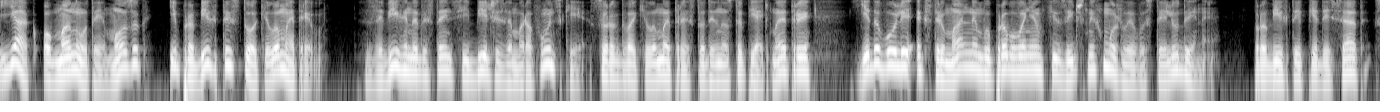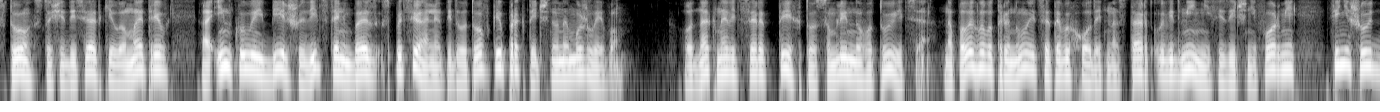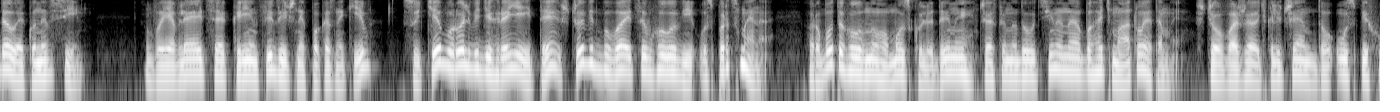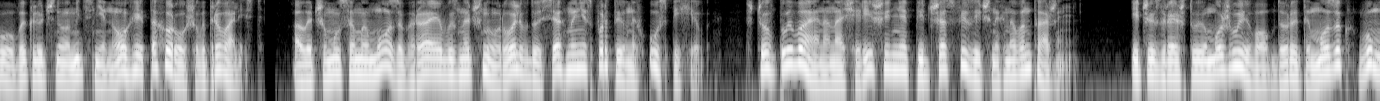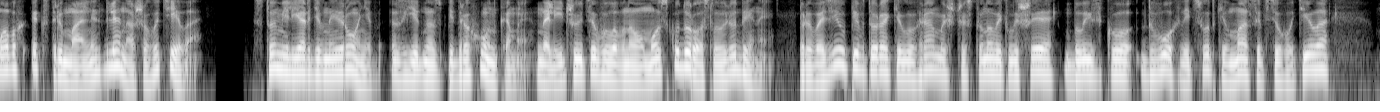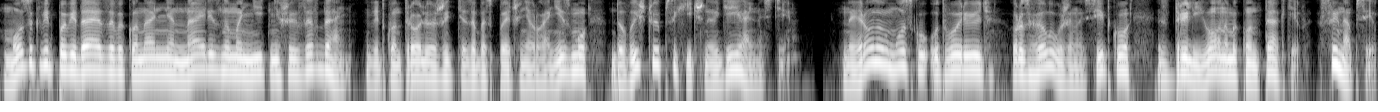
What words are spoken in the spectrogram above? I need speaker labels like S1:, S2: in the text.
S1: Як обманути мозок і пробігти 100 кілометрів? Забіги на дистанції більше за марафонські 42 км 195 метри є доволі екстремальним випробуванням фізичних можливостей людини. Пробігти 50, 100, 160 кілометрів, а інколи й більшу відстань без спеціальної підготовки практично неможливо. Однак навіть серед тих, хто сумлінно готується, наполегливо тренується та виходить на старт у відмінній фізичній формі, фінішують далеко не всі. Виявляється, крім фізичних показників, суттєву роль відіграє й те, що відбувається в голові у спортсмена. Робота головного мозку людини часто недооцінена багатьма атлетами, що вважають ключем до успіху виключно міцні ноги та хорошу витривалість. Але чому саме мозок грає визначну роль в досягненні спортивних успіхів, що впливає на наші рішення під час фізичних навантажень? І чи, зрештою, можливо обдурити мозок в умовах екстремальних для нашого тіла? 100 мільярдів нейронів, згідно з підрахунками, налічуються в головному мозку дорослої людини. При вазі у півтора кілограми, що становить лише близько 2% маси всього тіла, мозок відповідає за виконання найрізноманітніших завдань від контролю життєзабезпечення організму до вищої психічної діяльності. Нейрони в мозку утворюють розгалужену сітку з трильйонами контактів, синапсів.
